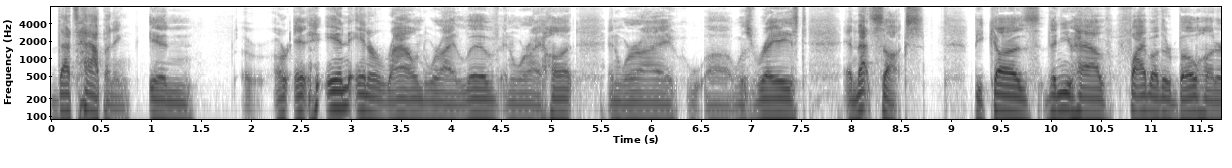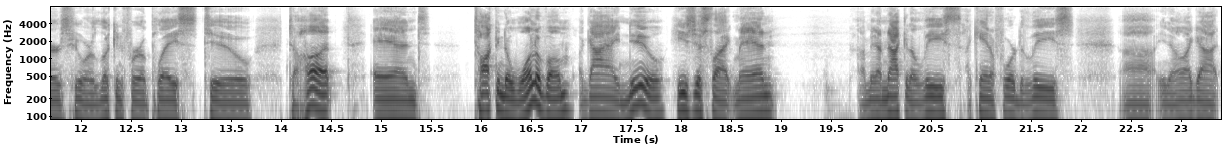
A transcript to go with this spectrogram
that's happening in or in and around where I live and where I hunt and where I uh, was raised, and that sucks because then you have five other bow hunters who are looking for a place to to hunt and talking to one of them, a guy I knew, he's just like, man, I mean, I'm not going to lease. I can't afford to lease. Uh, you know, I got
